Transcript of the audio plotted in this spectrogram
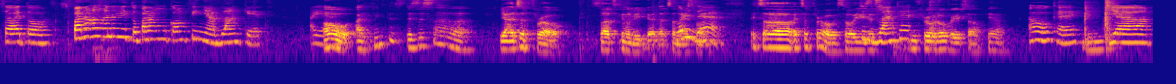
So, ito. Parang ang ano nito, parang comfy niya, blanket. Ayan. Oh, I think this is this a yeah, it's a throw. So that's gonna be good. That's a What nice is one. that? It's a it's a throw. So you Just just, blanket? you throw it over yourself. Yeah. Oh, okay. Mhm. Yeah.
